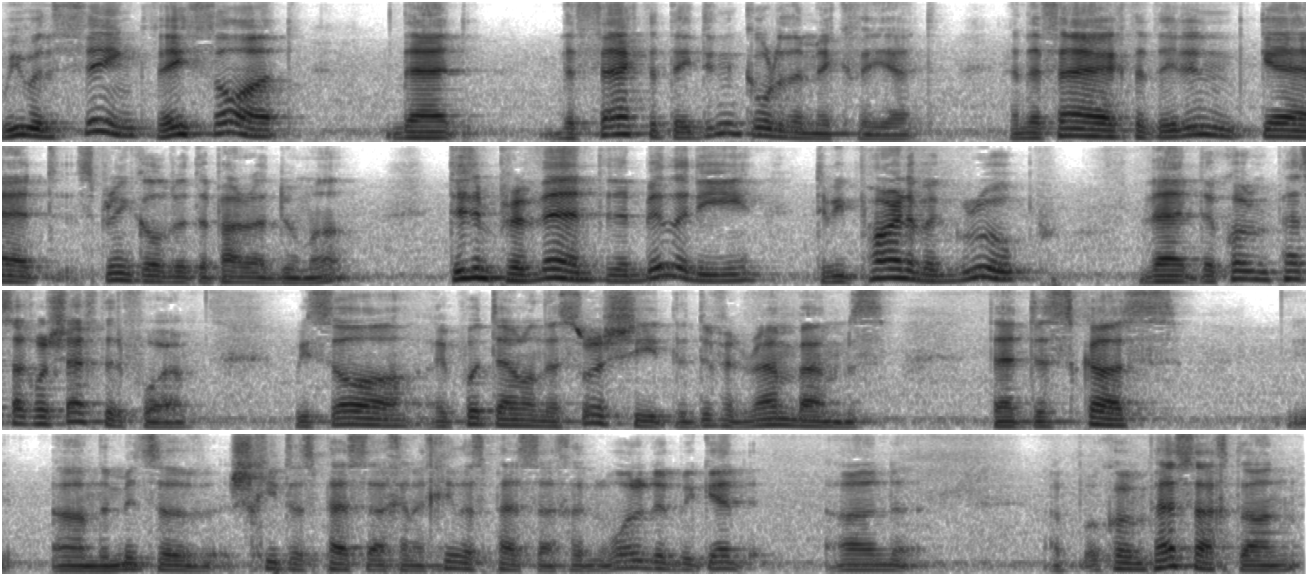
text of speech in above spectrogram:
We would think they thought that the fact that they didn't go to the mikveh yet, and the fact that they didn't get sprinkled with the paraduma, didn't prevent the ability to be part of a group that the Korban Pesach was shechted for. We saw, I put down on the source sheet the different Rambams that discuss um, the mitzvah of Shchitas Pesach and Achilas Pesach. And in order to get on a Korban Pesach done,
